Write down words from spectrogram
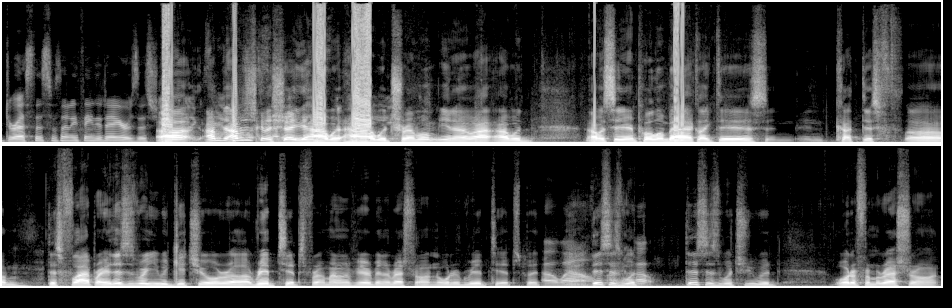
dress this with anything today, or is this just Uh, like I'm, I'm just going to show you how I would how I would trim them. You know, I, I would I would sit here and pull them back like this and, and cut this um, this flap right here. This is where you would get your uh, rib tips from. I don't know if you've ever been to a restaurant and ordered rib tips, but Oh, wow. this is what Oh. this is what you would order from a restaurant.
